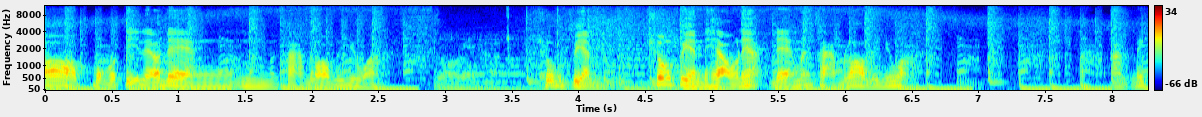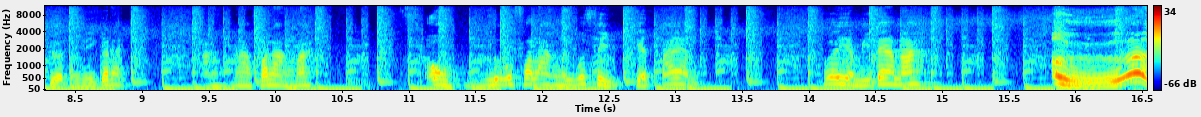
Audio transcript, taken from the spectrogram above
รอบ ปกติแล้วแดงอืมมันสามรอบเลยนี่หว่าช่วงเปลี่ยนช่วงเปลี่ยนแถวเนี่ยแดงแม่งสามรอบเลยนี่หว่าอะอัดไม่เกิดตรงนี้ก็ได้อ้าวหน้าฝรั่งมา โอ้นึกว่าฝรั่งนึกว่าสิเจ็ดแต้ม เฮ้ยอย่ามีแต้มนะ เออ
